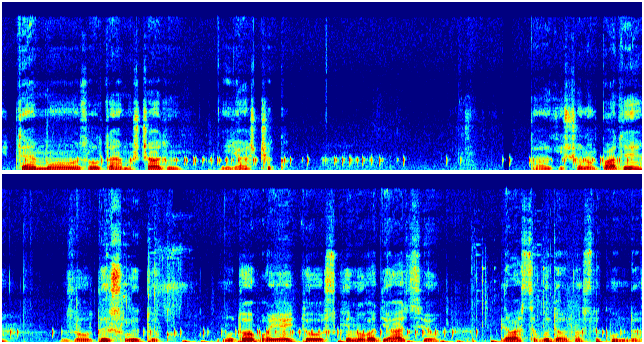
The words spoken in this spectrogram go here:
Йдемо, залутаємо ще один ящик. Так, і що нам падає? Золотий слиток. Ну добре, я йду скину радіацію. Для вас це буде одна секунда.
